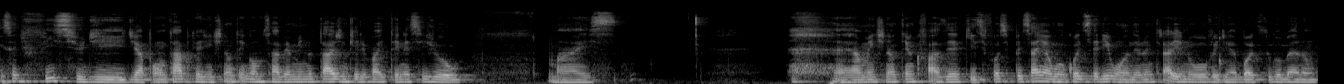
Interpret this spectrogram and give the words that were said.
isso é difícil de, de apontar porque a gente não tem como saber a minutagem que ele vai ter nesse jogo. Mas é, realmente não tenho o que fazer aqui. Se fosse pensar em alguma coisa, seria o under. Eu não entraria no over de rebotes do Gobert, não.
